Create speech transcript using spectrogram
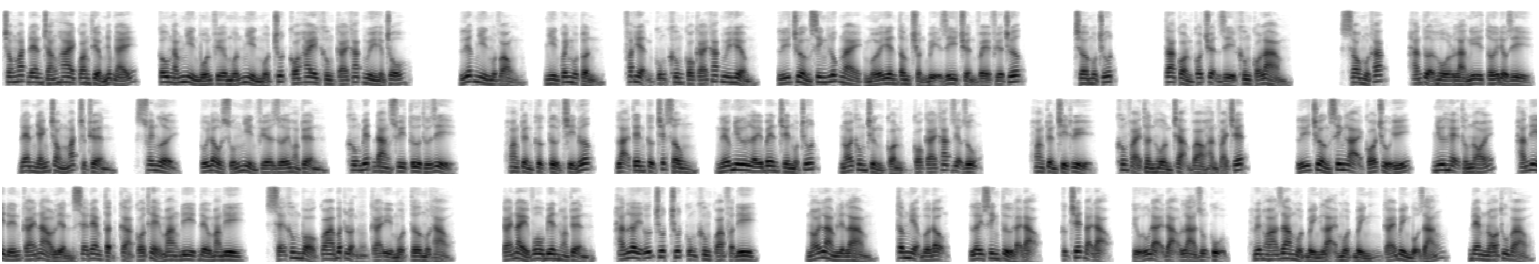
Trong mắt đen trắng hai quang thiểm nhấp nháy câu ngắm nhìn bốn phía muốn nhìn một chút có hay không cái khác nguy hiểm chỗ. Liếc nhìn một vòng, nhìn quanh một tuần, phát hiện cũng không có cái khác nguy hiểm, lý trường sinh lúc này mới yên tâm chuẩn bị di chuyển về phía trước. Chờ một chút, ta còn có chuyện gì không có làm. Sau một khắc, hắn tựa hồ là nghĩ tới điều gì, đen nhánh trong mắt trực chuyển, xoay người, túi đầu xuống nhìn phía dưới hoàng tuyển, không biết đang suy tư thứ gì. Hoàng tuyển cực tử chỉ nước, lại tên cực chết sông, nếu như lấy bên trên một chút, nói không chừng còn có cái khác diệu dụng. Hoàng tuyển chỉ thủy, không phải thần hồn chạm vào hẳn phải chết. Lý trường sinh lại có chủ ý, như hệ thống nói hắn đi đến cái nào liền sẽ đem tất cả có thể mang đi đều mang đi, sẽ không bỏ qua bất luận cái ý một tơ một hảo cái này vô biên hoàng tuyển, hắn lây ước chút chút cũng không quá phận đi. Nói làm liền làm, tâm niệm vừa động, lây sinh tử đại đạo, cực chết đại đạo cựu đại đạo là dụng cụ huyên hóa ra một bình lại một bình cái bình bộ dáng, đem nó thu vào.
